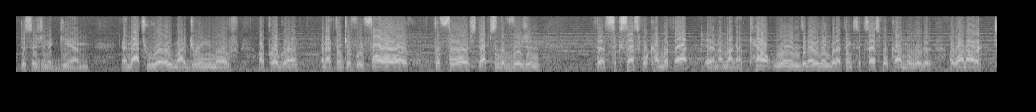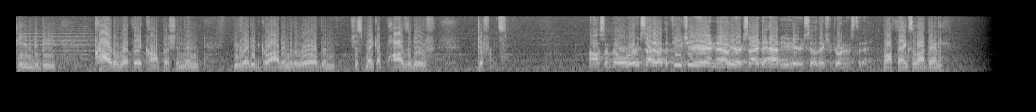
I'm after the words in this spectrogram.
decision again And that's really my dream of our program. And I think if we follow our, the four steps of the vision, that success will come with that. And I'm not going to count wins and everything, but I think success will come. But we're going I want our team to be proud of what they accomplish and then be ready to go out into the world and just make a positive difference. Awesome, Bill. We're excited about the future here, and uh, we are excited to have you here. So thanks for joining us today. Well, thanks a lot, Danny.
